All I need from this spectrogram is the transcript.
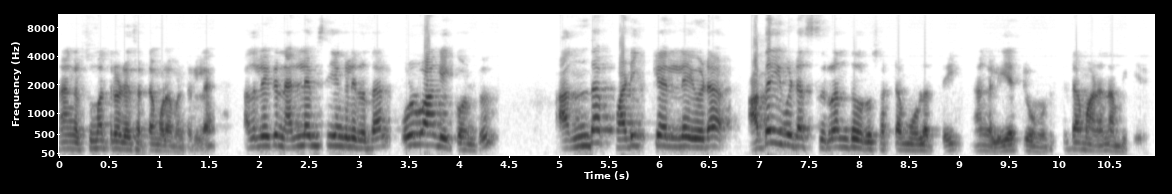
நாங்கள் சுமத்திரனுடைய சட்ட மூலம் என்று அதில் இருக்க நல்ல விஷயங்கள் இருந்தால் உள்வாங்கிக் கொண்டு அந்த படிக்கல்லை விட அதை விட சிறந்த ஒரு சட்ட மூலத்தை நாங்கள் இயற்றுவோம் என்று திட்டமான நம்பிக்கை இருக்கு.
